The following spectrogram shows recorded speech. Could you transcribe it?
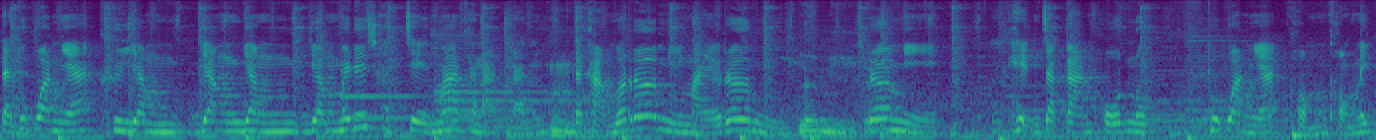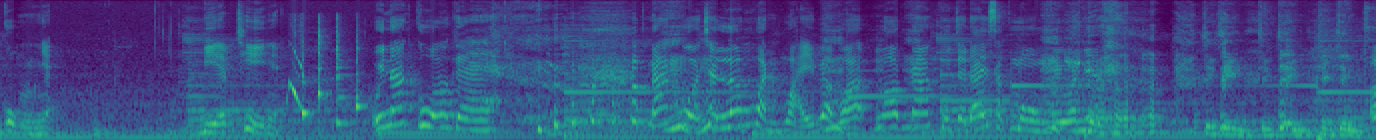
แต่ทุกวันเนี้ยคือยังยังยังยังไม่ได้ชัดเจนมากขนาดนั้นอืมแต่ถามว่าเริ่มมีไหมเริ่มมีเริ่มมีใช่ไหเริ่มมีเห็นจากการโพสต์นกทุกวันเนี้ยของของในกลุ่มเนี่ย BFT เนี่ย อุ้ยน่ากลัวแก น่ากลัวฉันเริ่มหวั่นไหวแบบว่ารอบหน้ากูจะได้สักโมงไหมวะเนี่ยจริงๆจริงๆจริงเอ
